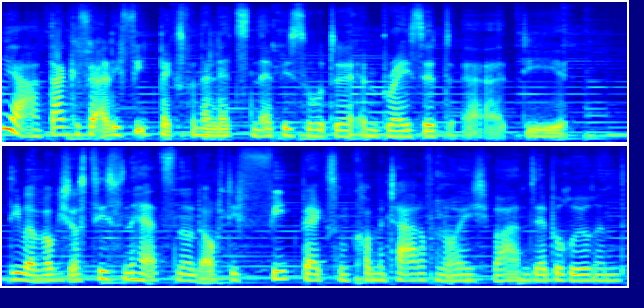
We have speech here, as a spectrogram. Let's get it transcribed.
Ja, danke für all die Feedbacks von der letzten Episode. Embrace It. Äh, die, die war wirklich aus tiefstem Herzen und auch die Feedbacks und Kommentare von euch waren sehr berührend.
